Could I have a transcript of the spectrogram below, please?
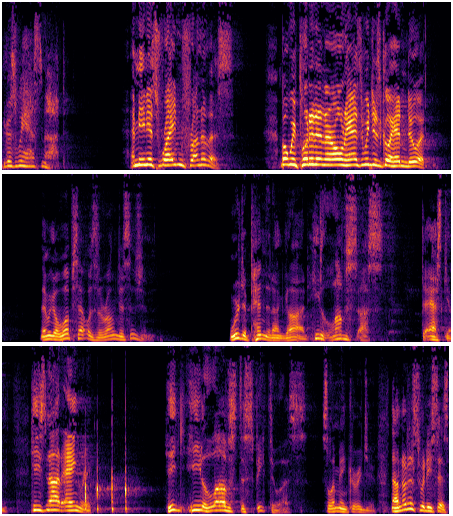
because we has not. I mean, it's right in front of us. But we put it in our own hands and we just go ahead and do it. Then we go, whoops, that was the wrong decision. We're dependent on God. He loves us to ask Him. He's not angry. He, he loves to speak to us. So let me encourage you. Now notice what he says.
